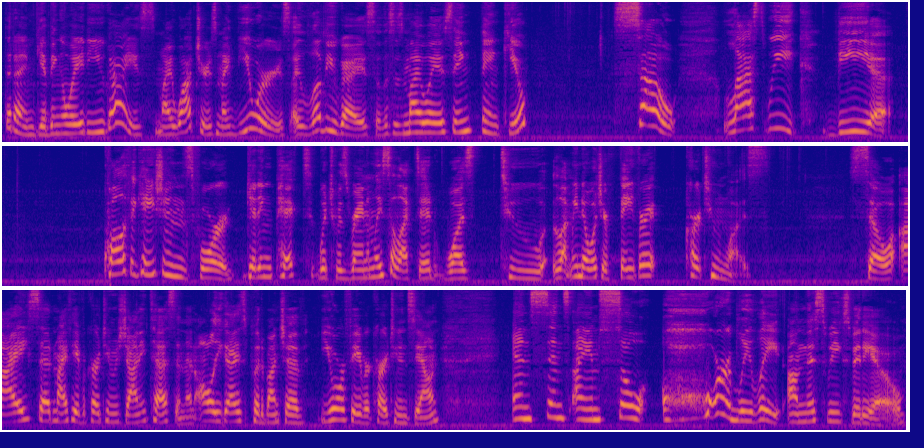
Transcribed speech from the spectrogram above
that I'm giving away to you guys, my watchers, my viewers. I love you guys, so this is my way of saying thank you. So, last week, the qualifications for getting picked, which was randomly selected, was to let me know what your favorite cartoon was. So I said my favorite cartoon was Johnny Test, and then all you guys put a bunch of your favorite cartoons down. And since I am so horribly late on this week's video,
